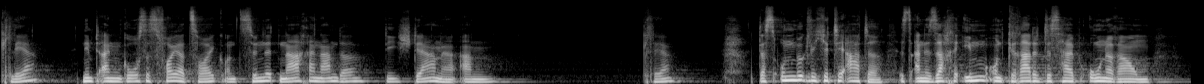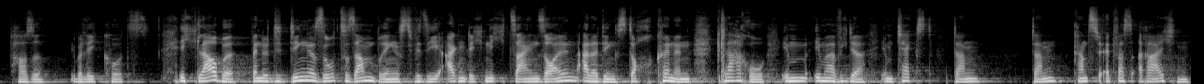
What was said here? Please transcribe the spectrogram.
Claire nimmt ein großes Feuerzeug und zündet nacheinander die Sterne an. Claire? Das unmögliche Theater ist eine Sache im und gerade deshalb ohne Raum. Pause, überleg kurz. Ich glaube, wenn du die Dinge so zusammenbringst, wie sie eigentlich nicht sein sollen, allerdings doch können, claro, im, immer wieder im Text, dann, dann kannst du etwas erreichen.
